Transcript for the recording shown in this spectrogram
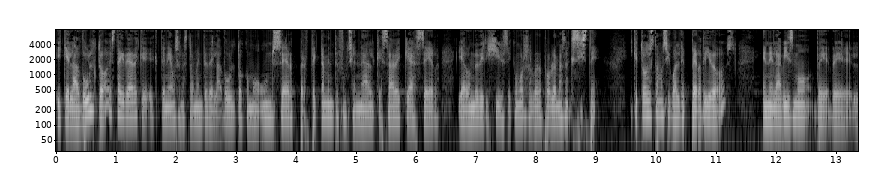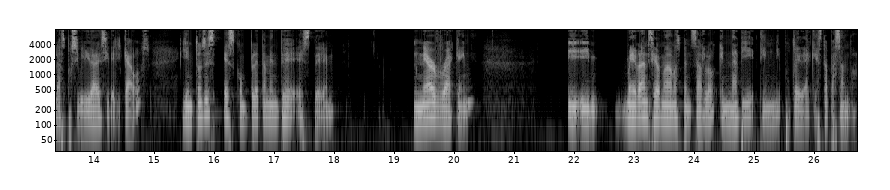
y que el adulto, esta idea de que teníamos en nuestra mente del adulto como un ser perfectamente funcional que sabe qué hacer y a dónde dirigirse y cómo resolver problemas, no existe. Y que todos estamos igual de perdidos en el abismo de, de las posibilidades y del caos. Y entonces es completamente este nerve-wracking y, y me da ansiedad nada más pensarlo, que nadie tiene ni puta idea qué está pasando.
